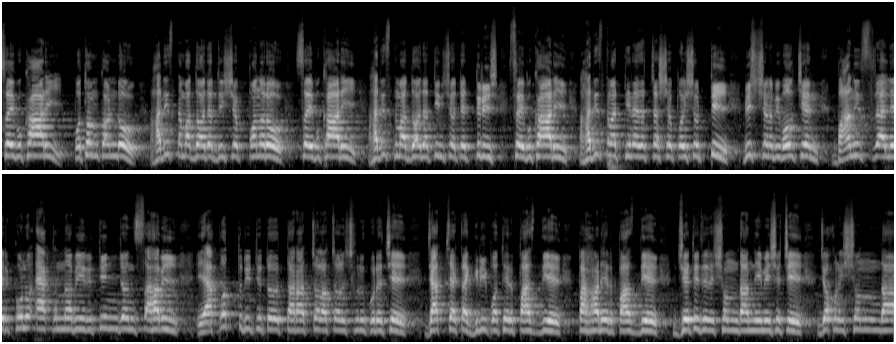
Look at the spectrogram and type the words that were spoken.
সই বুখারি, প্রথম খণ্ড, হাদিস নাম্বার দু হাজার দুইশো পনেরো, সই বুখারি, হাদিস নাম্বার দু হাজার তিনশো তেত্রিশ। সই বুখারি, হাদিস নাম্বার তিন হাজার চারশো পঁয়ষট্টি। বিশ্বনবী বলছেন, বান ইসরায়েলের কোনো এক নবীর তিনজন সাহাবি একত্রিত তারা চলাচল শুরু করেছে। যাচ্ছে একটা গিরিপথের পাশ দিয়ে, পাহাড়ের পাশ দিয়ে, যেতে যেতে সন্ধ্যা নেমে এসেছে। যখনই সন্ধ্যা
